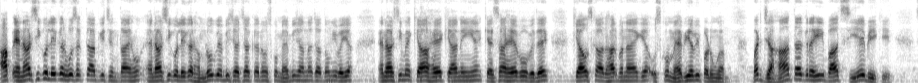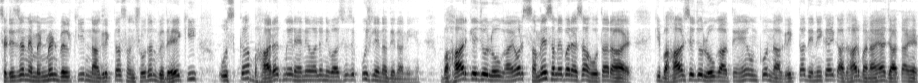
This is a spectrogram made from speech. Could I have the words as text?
आप एनआरसी को लेकर हो सकता है आपकी चिंताएँ हो एनआरसी को लेकर हम लोग भी अभी चर्चा कर रहे हैं, उसको मैं भी जानना चाहता हूँ कि भैया एनआरसी में क्या है, क्या नहीं है, कैसा है वो विधेयक, क्या उसका आधार बनाया गया, उसको मैं भी अभी पढ़ूँगा। बट जहाँ तक रही बात सीएबी की सिटीजन अमेंडमेंट बिल की नागरिकता संशोधन विधेयक की, उसका भारत में रहने वाले निवासियों से कुछ लेना देना नहीं है। बाहर के जो लोग आए और समय समय पर ऐसा होता रहा है कि बाहर से जो लोग आते हैं, उनको नागरिकता देने का एक आधार बनाया जाता है।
